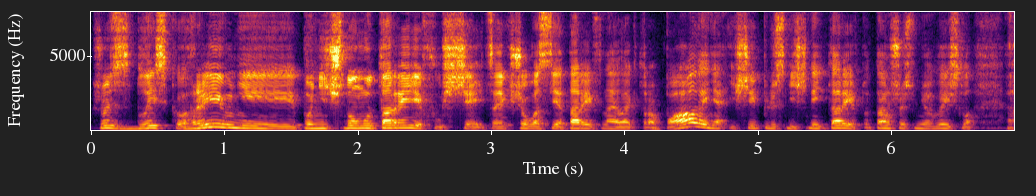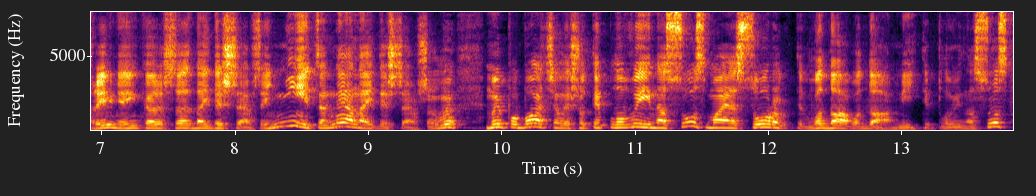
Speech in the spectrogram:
Щось близько гривні по нічному тарифу ще. Це якщо у вас є тариф на електроопалення і ще плюс нічний тариф, то там щось в нього вийшло гривня, він каже, що це найдешевше. Ні, це не найдешевше. Ви, ми побачили, що тепловий насос має 40, вода, вода, мій тепловий насос,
